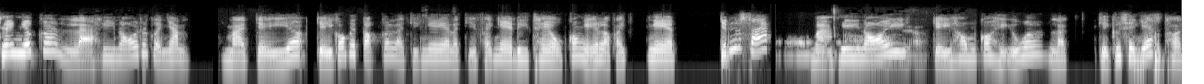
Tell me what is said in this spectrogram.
thứ nhất á là Ừ. khi nói rất là nhanh. Mà chị á chị có cái tật á là chị nghe là chị phải nghe detail có nghĩa là phải nghe chính xác. Mà khi Ồ, nói chị không có hiểu á là chị cứ say yes thôi.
